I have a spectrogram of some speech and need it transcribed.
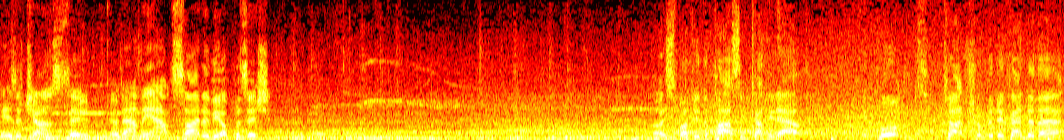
Here's a chance to go down the outside of the opposition. Oh, he spotted the pass and cut it out. Important touch from the defender there.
